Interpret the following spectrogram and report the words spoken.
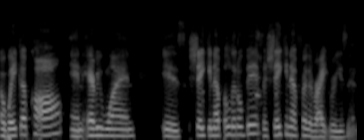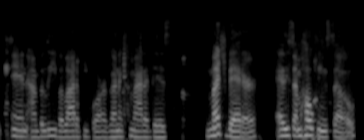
a wake up call and everyone is shaking up a little bit but shaking up for the right reasons and i believe a lot of people are going to come out of this much better at least I'm hoping so.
